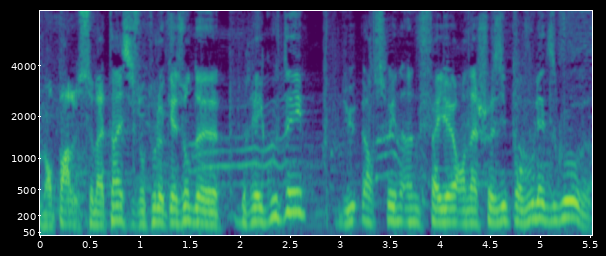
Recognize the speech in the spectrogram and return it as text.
On en parle ce matin et c'est surtout l'occasion de réécouter du Earth, Wind and Fire. On a choisi pour vous Let's Groove.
